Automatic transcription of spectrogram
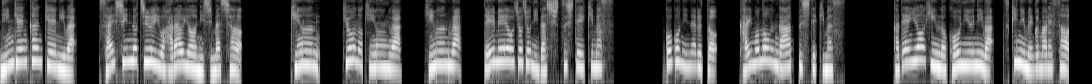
人間関係には、最新の注意を払うようにしましょう。金運。今日の金運は、金運は、低迷を徐々に脱出していきます。午後になると、買い物運がアップしてきます。家電用品の購入には月に恵まれそう。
